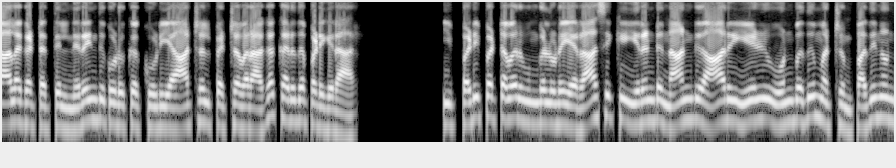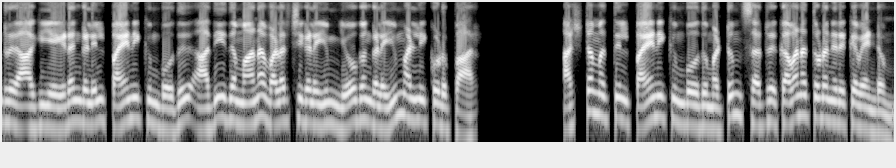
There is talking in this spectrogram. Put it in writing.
காலகட்டத்தில் நிறைந்து கொடுக்கக்கூடிய ஆற்றல் பெற்றவராக கருதப்படுகிறார். இப்படிப்பட்டவர் உங்களுடைய ராசிக்கு இரண்டு நான்கு ஆறு ஏழு ஒன்பது மற்றும் பதினொன்று ஆகிய இடங்களில் பயணிக்கும்போது அதீதமான வளர்ச்சிகளையும் யோகங்களையும் அள்ளிக் கொடுப்பார். அஷ்டமத்தில் பயணிக்கும்போது மட்டும் சற்று கவனத்துடன் இருக்க வேண்டும்.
